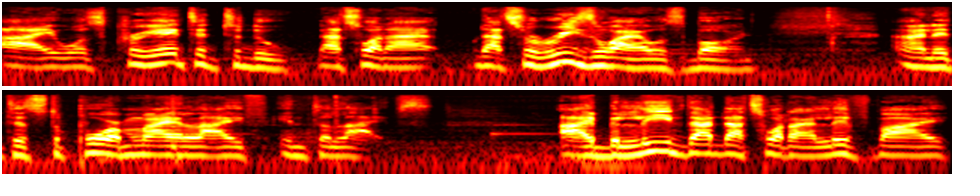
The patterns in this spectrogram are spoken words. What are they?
I was created to do. That's what I that's the reason why I was born. And it is to pour my life into lives. I believe that that's what I live by.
